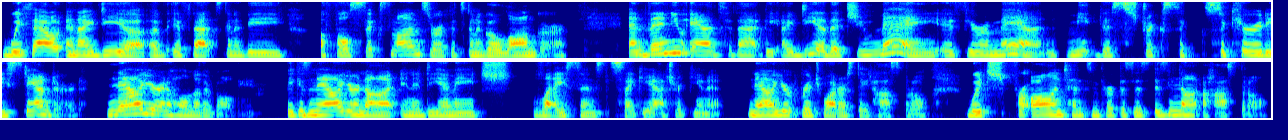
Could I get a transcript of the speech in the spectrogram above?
without an idea of if that's going to be a full six months or if it's going to go longer. And then you add to that the idea that you may, if you're a man, meet this strict security standard. Now you're in a whole nother ballgame because now you're not in a DMH licensed psychiatric unit. Now you're at Bridgewater State Hospital, which, for all intents and purposes, is not a hospital.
